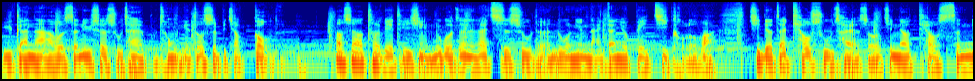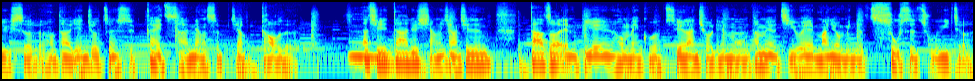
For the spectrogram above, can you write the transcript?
鱼干啊或深绿色蔬菜的补充，也都是比较够的。倒是要特别提醒，如果真的在吃素的人，如果你奶蛋又被忌口的话，记得在挑蔬菜的时候尽量挑深绿色的，然后它的研究证实钙质含量是比较高的。那其实大家就想一想，其实大家知道 NBA 和美国职业篮球联盟，他们有几位蛮有名的素食主义者，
